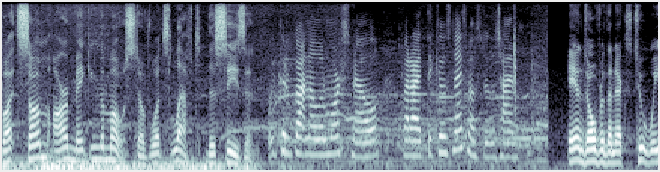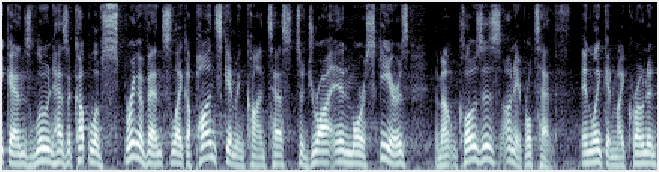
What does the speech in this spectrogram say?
But some are making the most of what's left this season. We could have gotten a little more snow, but I think it was nice most of the time. And over the next two weekends, Loon has a couple of spring events like a pond skimming contest to draw in more skiers. The mountain closes on April 10th. In Lincoln, Mike Cronin,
